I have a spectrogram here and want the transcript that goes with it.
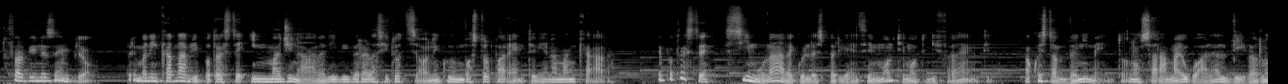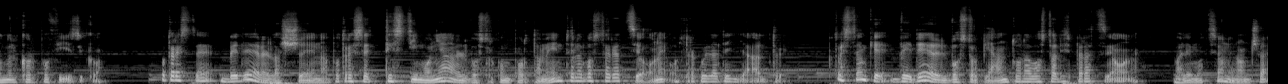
Per farvi un esempio, prima di incarnarvi potreste immaginare di vivere la situazione in cui un vostro parente viene a mancare e potreste simulare quell'esperienza in molti modi differenti, ma questo avvenimento non sarà mai uguale al viverlo nel corpo fisico Potreste vedere la scena, potreste testimoniare il vostro comportamento e la vostra reazione oltre a quella degli altri. Potreste anche vedere il vostro pianto o la vostra disperazione, ma l'emozione non c'è,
